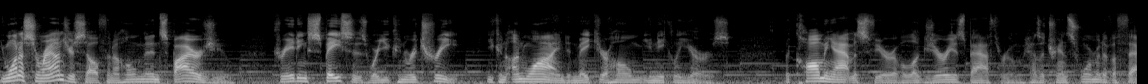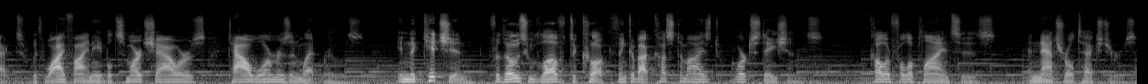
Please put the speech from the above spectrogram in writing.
You want to surround yourself in a home that inspires you, creating spaces where you can retreat, you can unwind and make your home uniquely yours. The calming atmosphere of a luxurious bathroom has a transformative effect with Wi-Fi enabled smart showers, towel warmers, and wet rooms. In the kitchen, for those who love to cook, think about customized workstations, colorful appliances, and natural textures.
